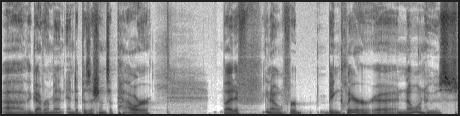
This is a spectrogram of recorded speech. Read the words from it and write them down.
uh, the government into positions of power. But if, you know, for being clear, uh, no one who's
